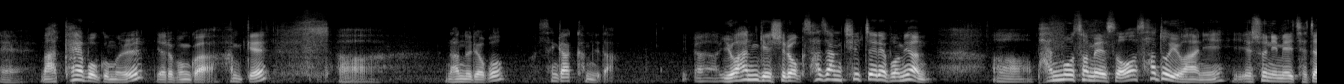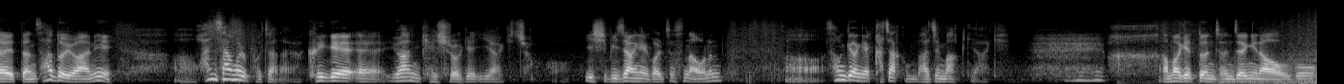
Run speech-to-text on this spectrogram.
예, 마태복음을 여러분과 함께 어, 나누려고 생각합니다. 아, 요한계시록 4장 7절에 보면 어, 반모섬에서 사도 요한이 예수님의 제자였던 사도 요한이 어, 환상을 보잖아요. 그게 요한계시록의 이야기죠. 22장에 걸쳐서 나오는 성경의 가장 마지막 이야기. 아마겟돈 전쟁이 나오고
